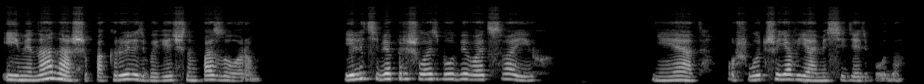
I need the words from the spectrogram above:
И имена наши покрылись бы вечным позором. Или тебе пришлось бы убивать своих. Нет, уж лучше я в яме сидеть буду.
